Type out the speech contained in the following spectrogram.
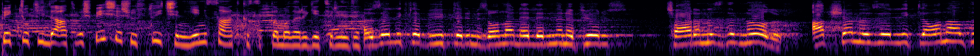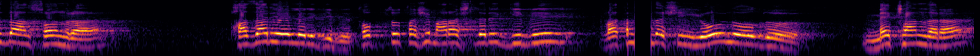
Pek çok ilde 65 yaş üstü için yeni saat kısıtlamaları getirildi. Özellikle büyüklerimiz onların ellerinden öpüyoruz. Çağrımızdır ne olur. Akşam özellikle 16'dan sonra pazar yerleri gibi, toplu taşıma araçları gibi vatandaşın yoğun olduğu mekanlara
